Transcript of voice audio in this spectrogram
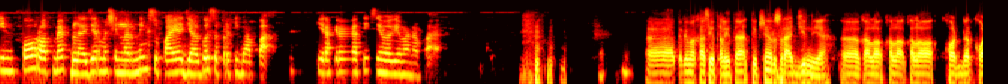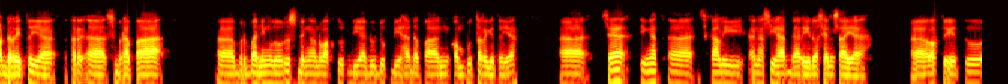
info roadmap belajar machine learning supaya jago seperti Bapak. Kira-kira tipsnya bagaimana Pak? uh, terima kasih Talita. Tipsnya harus rajin ya. Uh, kalau kalau kalau coder coder itu ya ter, uh, seberapa uh, berbanding lurus dengan waktu dia duduk di hadapan komputer gitu ya. Uh, saya ingat uh, sekali nasihat dari dosen saya uh, waktu itu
